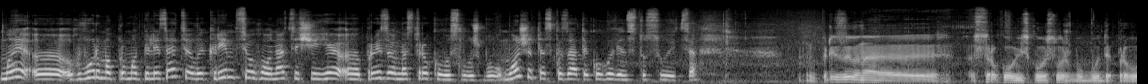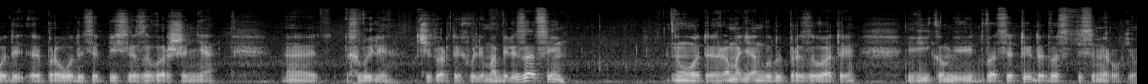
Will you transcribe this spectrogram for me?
Ми е, говоримо про мобілізацію, але крім цього, у нас ще є е, призов на строкову службу. Можете сказати, кого він стосується? Призив на е, строкову військову службу буде е, проводитися після завершення хвилі, четвертої хвилі мобілізації. От, громадян будуть призивати віком від 20 до 27 років.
